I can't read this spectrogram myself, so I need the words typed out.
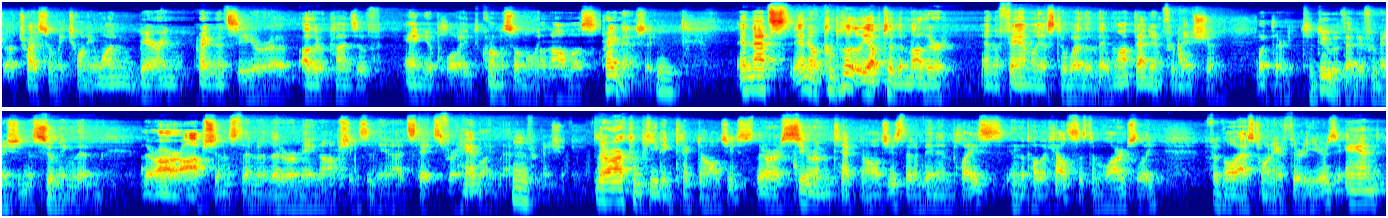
trisomy 21 bearing pregnancy or uh, other kinds of aneuploid chromosomal anomalous pregnancy. Mm. And that's you know completely up to the mother and the family as to whether they want that information, what they're to do with that information, assuming that there are options that, that remain options in the United States for handling that mm. information. There are competing technologies. There are serum technologies that have been in place in the public health system largely for the last 20 or 30 years. And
